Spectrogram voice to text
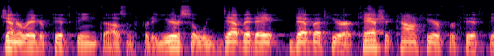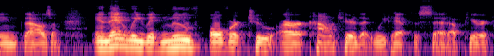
Generated 15,000 for the year, so we debit debit here our cash account here for 15,000, and then we would move over to our account here that we'd have to set up here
